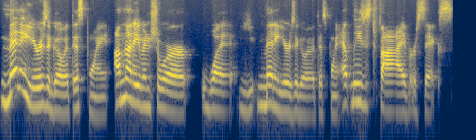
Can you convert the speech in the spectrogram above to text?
many years ago at this point, I'm not even sure what many years ago at this point, at least five or six.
